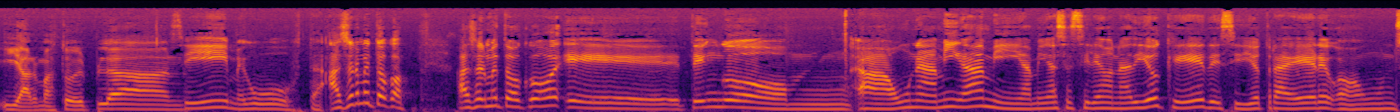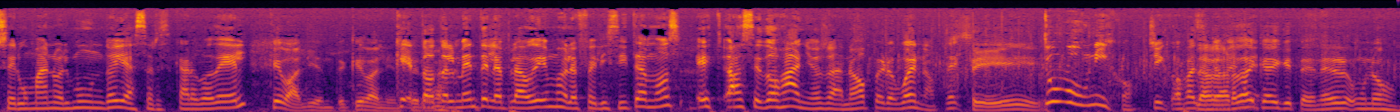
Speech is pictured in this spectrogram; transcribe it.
y armas todo el plan. Sí, me gusta. Ayer me tocó. Ayer me tocó. eh, tengo mm, a una amiga, mi amiga Cecilia Donadio, que decidió traer a un ser humano al mundo y hacerse cargo de él. Qué valiente, qué valiente. Que ¿no? totalmente le aplaudimos, le felicitamos. Es- hace dos años ya, ¿no? Pero bueno, Sí. tuvo un hijo, chicos. La básicamente. verdad que hay que tener unos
